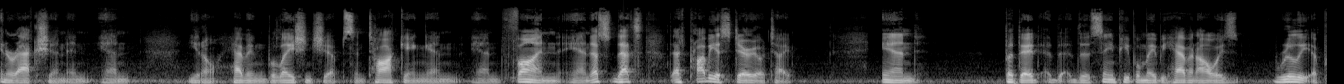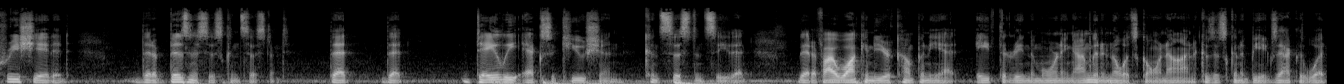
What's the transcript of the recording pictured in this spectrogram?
interaction and and you know having relationships and talking and and fun. And that's that's that's probably a stereotype. And but they the, same people maybe haven't always really appreciated that a business is consistent that that daily execution consistency that that if I walk into your company at 8:30 in the morning I'm going to know what's going on because it's going to be exactly what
